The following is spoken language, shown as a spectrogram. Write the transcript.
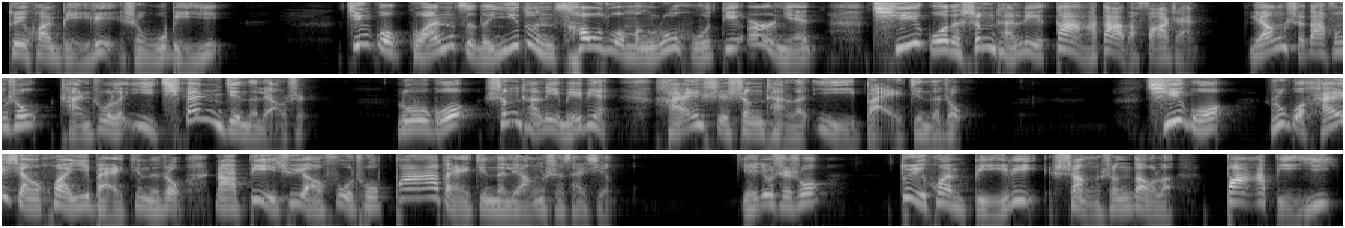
兑换比例是五比一。经过管子的一顿操作猛如虎，第二年齐国的生产力大大的发展，粮食大丰收，产出了一千斤的粮食。鲁国生产力没变，还是生产了一百斤的肉。齐国如果还想换一百斤的肉，那必须要付出八百斤的粮食才行。也就是说，兑换比例上升到了八比一。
